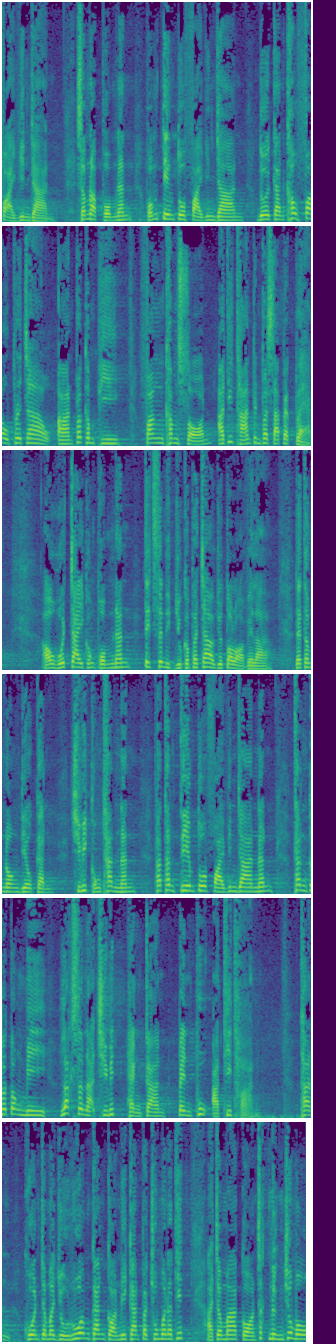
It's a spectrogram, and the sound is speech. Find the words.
ฝ่ายวิญญาณ สำหรับผมนั้น ผมเตรียมตัวฝ่ายวิญญาณ โดยการเข้าเฝ้าพระเจ้า อ่านพระคัมภีร์ ฟังคำสอน อธิษฐานเป็นภาษาแปลกๆ เอาหัวใจของผมนั้น ติดสนิทอยู่กับพระเจ้าอยู่ตลอดเวลา แต่ทำนองเดียวกันชีวิตของท่านนั้น ถ้าท่านเตรียมตัวฝ่ายวิญญาณนั้น ท่านก็ต้องมีลักษณะชีวิตแห่งการเป็นผู้อธิษฐานท่านควรจะมาอยู่ร่วมกันก่อนมีการประชุมวันอาทิตย์ อาจจะมาก่อนสักหนึ่งชั่วโมง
